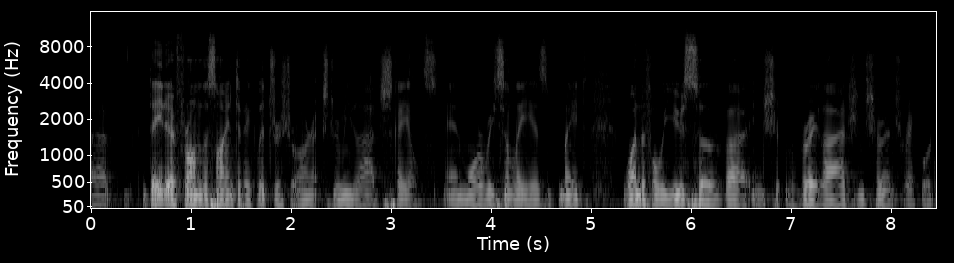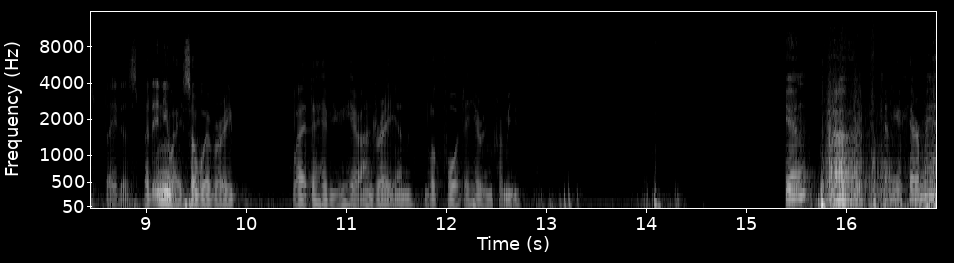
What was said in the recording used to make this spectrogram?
uh, data from the scientific literature on extremely large scales, and more recently has made wonderful use of uh, very large insurance record data. But anyway, so we're very glad to have you here, Andrey, and look forward to hearing from you. Ian, uh, can you hear me?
